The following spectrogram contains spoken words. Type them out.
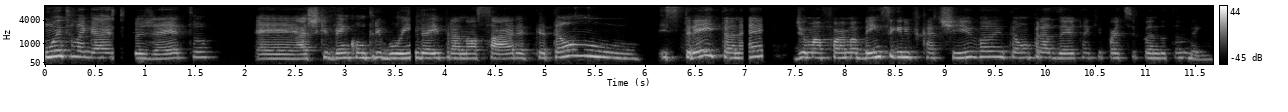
Muito legal esse projeto. É, acho que vem contribuindo aí para a nossa área, que é tão estreita, né? De uma forma bem significativa. Então, é um prazer estar aqui participando também.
